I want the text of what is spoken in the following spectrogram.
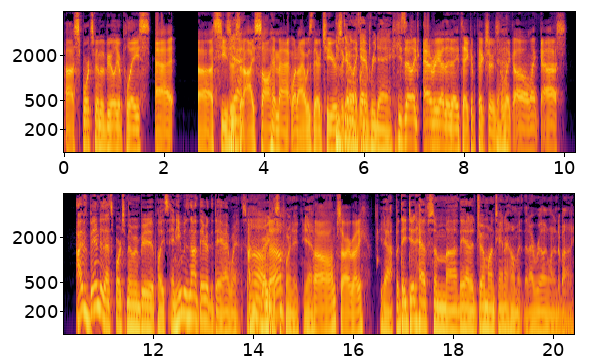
uh, sports memorabilia place at uh, Caesars Yeah. that I saw him at when I was there two years He's ago. there It's like every day. He's there like every other day taking pictures. I'm like, oh my gosh. I've been to that sports memorabilia place, and he was not there the day I went, so I'm Oh, very no? disappointed. Yeah, Oh, I'm sorry, buddy. yeah, but they did have some. Uh, they had a Joe Montana helmet that I really wanted to buy.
